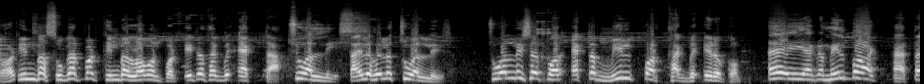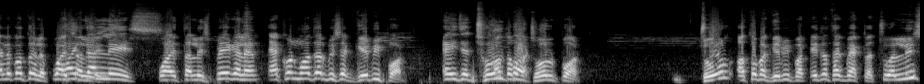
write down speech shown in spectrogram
পট। কিংবা সুগার পট কিংবা লবণ পট এটা থাকবে একটা। চুয়াল্লিশ। তাইলে হইল চুয়াল্লিশ। চুয়াল্লিশের পর একটা মিল পট থাকবে এরকম। এই একটা মিল পট। হ্যাঁ তাহলে কত হলো পঁয়তাল্লিশ। পঁয়তাল্লিশ। পেয়ে গেলেন। এখন মজার বিষয় গেবি পট। এই যে ঝোল পট। ঝোল পট। ঝোল অথবা গেবি পট এটা থাকবে একটা। চুয়াল্লিশ?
